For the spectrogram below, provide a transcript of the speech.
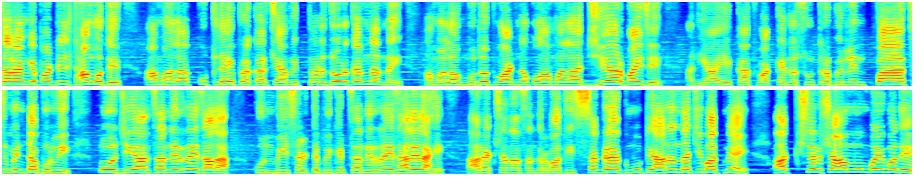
जरांगे पाटील ठाम होते. आम्हाला कुठल्याही प्रकारची आम्ही तडजोड करणार नाही. आम्हाला मुदत वाढ नको आम्हाला जी आर पाहिजे. आणि या एकाच वाक्यानं सूत्र फिरली पाच मिनिटापूर्वी. तो जी आरचा निर्णय झाला. कुणबी सर्टिफिकेटचा निर्णय झालेला आहे. आरक्षणासंदर्भात ही सगळ्यात मोठी आनंदाची बातमी आहे. अक्षरशः मुंबईमध्ये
